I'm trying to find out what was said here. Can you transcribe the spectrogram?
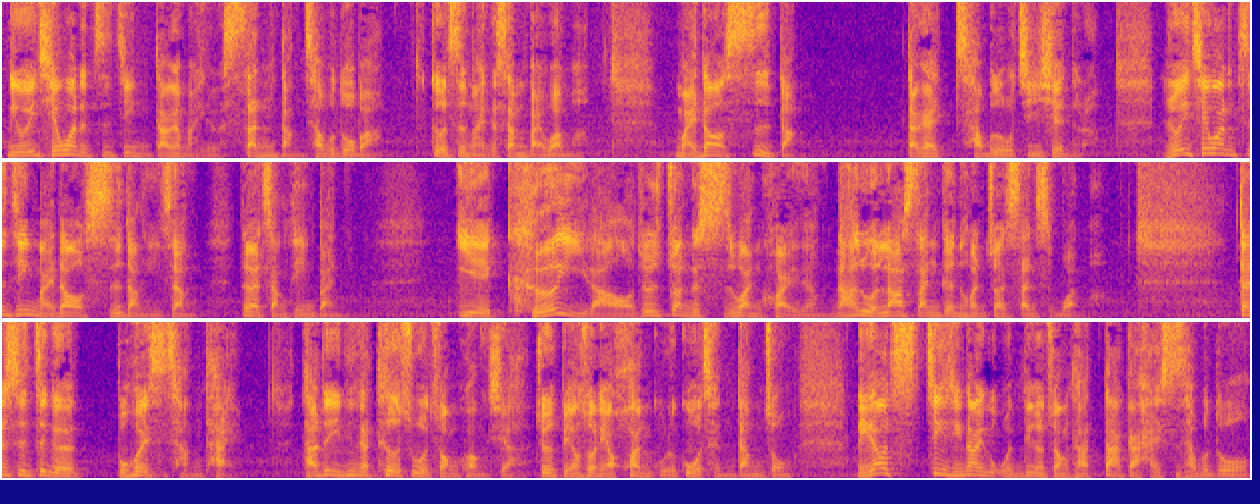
你有一千万的资金，你大概买个三档差不多吧，各自买个三百万嘛，买到四档，大概差不多极限的了。你说一千万的资金买到十档以上，大概涨停板也可以啦哦，就是赚个十万块这样。那他如果拉三根的话，你赚三十万嘛。但是这个不会是常态。它这一定在特殊的状况下，就是比方说你要换股的过程当中，你要进行到一个稳定的状态，大概还是差不多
